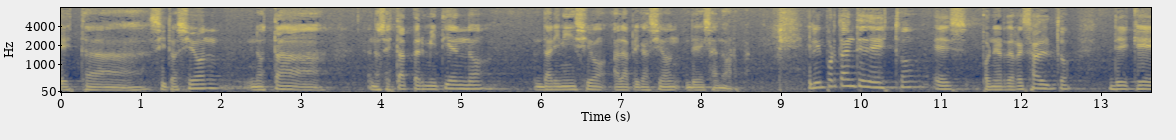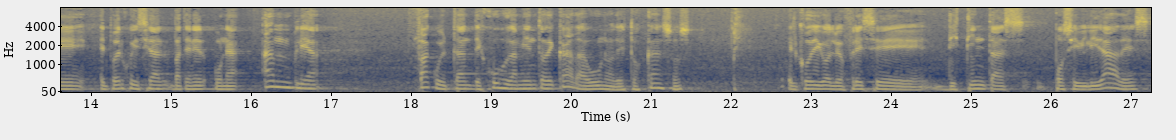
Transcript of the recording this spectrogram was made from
Esta situación nos está, está permitiendo dar inicio a la aplicación de esa norma. Y lo importante de esto es poner de resalto de que el Poder Judicial va a tener una amplia facultad de juzgamiento de cada uno de estos casos. El código le ofrece distintas posibilidades,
